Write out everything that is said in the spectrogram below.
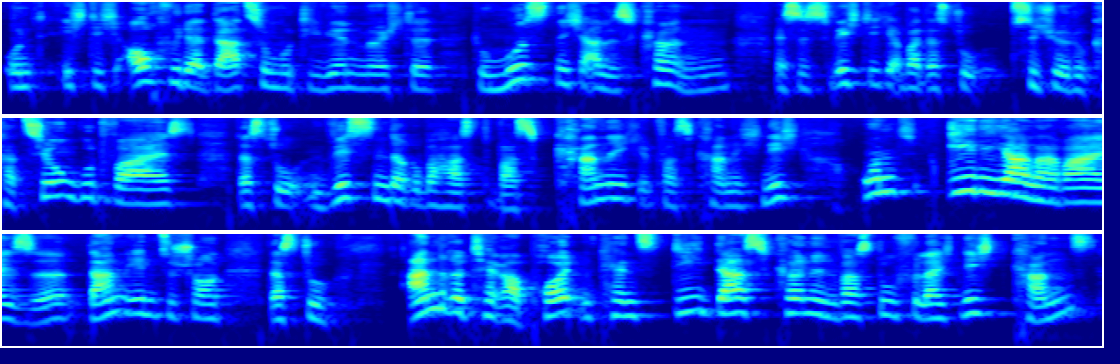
und ich dich auch wieder dazu motivieren möchte, du musst nicht alles können. Es ist wichtig aber, dass du Psychoedukation gut weißt, dass du ein Wissen darüber hast, was kann ich und was kann ich nicht und idealerweise dann eben zu schauen, dass du andere Therapeuten kennst, die das können, was du vielleicht nicht kannst,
